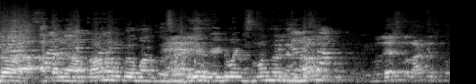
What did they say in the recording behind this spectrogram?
దో అతని ప్రాణం మాకు ఎటువంటి సంబంధం లేదు. లాగేసుకో.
